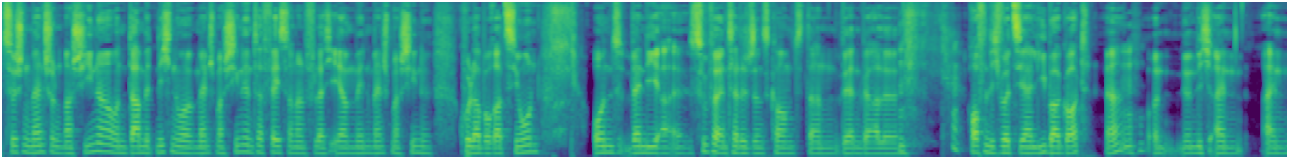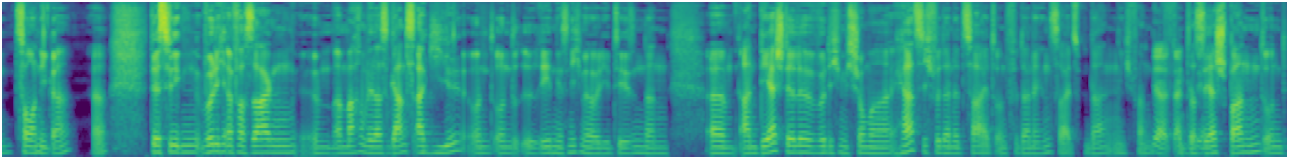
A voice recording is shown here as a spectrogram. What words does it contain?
zwischen Mensch und Maschine und damit nicht nur Mensch-Maschine-Interface, sondern vielleicht eher Mensch-Maschine-Kollaboration. Und wenn die äh, Superintelligence kommt, dann werden wir alle, hoffentlich wird sie ein lieber Gott ja? und nicht ein, ein zorniger. Ja? Deswegen würde ich einfach sagen, ähm, machen wir das ganz agil und, und reden jetzt nicht mehr über die Thesen. Dann ähm, an der Stelle würde ich mich schon mal herzlich für deine Zeit und für deine Insights bedanken. Ich fand, Ja, fand das dir. sehr spannend und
